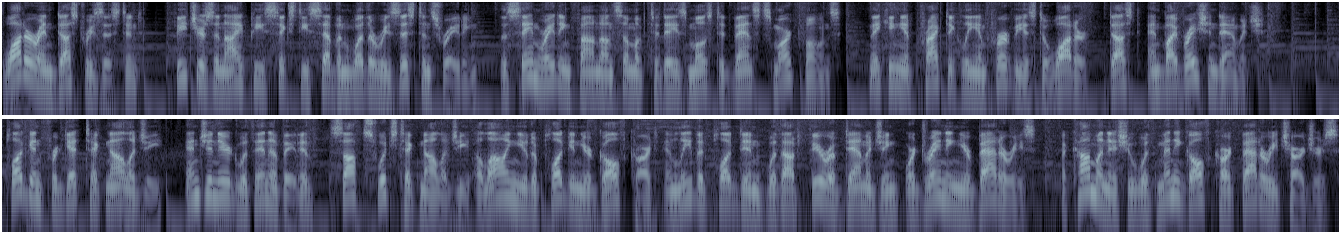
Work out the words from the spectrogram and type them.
Water and dust resistant, features an IP67 weather resistance rating, the same rating found on some of today's most advanced smartphones, making it practically impervious to water, dust, and vibration damage. Plug and forget technology, engineered with innovative, soft switch technology allowing you to plug in your golf cart and leave it plugged in without fear of damaging or draining your batteries, a common issue with many golf cart battery chargers.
